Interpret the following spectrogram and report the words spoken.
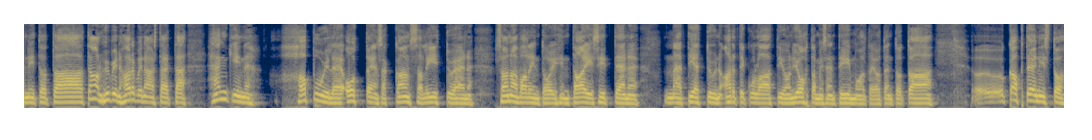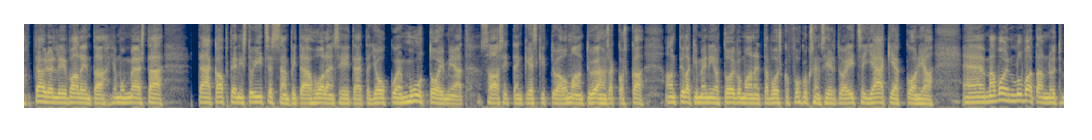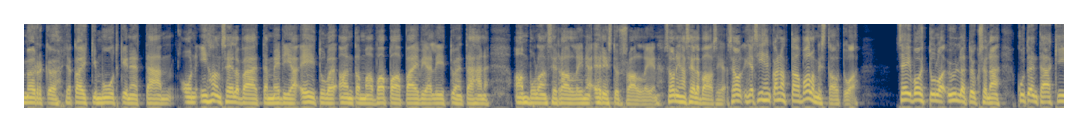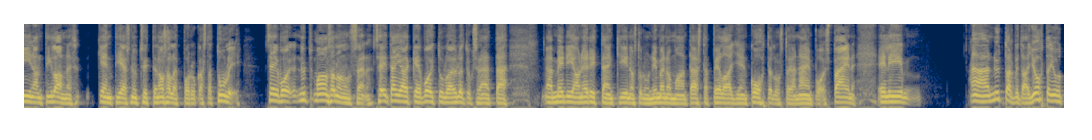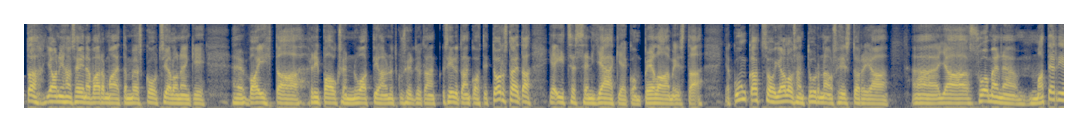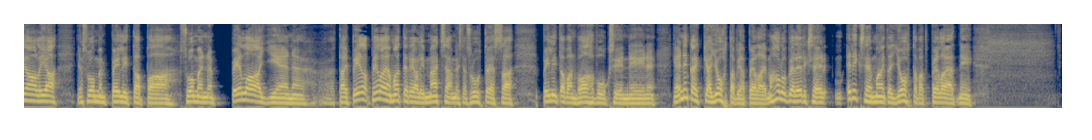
niin tota, tämä on hyvin harvinaista, että hänkin hapuilee otteensa kanssa liittyen sanavalintoihin tai sitten tiettyyn artikulaation johtamisen tiimoilta, joten tota, kapteenisto, täydellinen valinta ja mun mielestä tämä kapteenisto itsessään pitää huolen siitä, että joukkueen muut toimijat saa sitten keskittyä omaan työhönsä, koska Anttilakin meni jo toivomaan, että voisiko fokuksen siirtyä itse jääkiekkoon ja ää, mä voin luvata nyt Mörkö ja kaikki muutkin, että on ihan selvää, että media ei tule antamaan vapaa-päiviä liittyen tähän ambulanssiralliin ja eristysralliin. Se on ihan selvä asia. Se on, ja siihen kannattaa valmistautua. Se ei voi tulla yllätyksenä, kuten tämä Kiinan tilanne kenties nyt sitten osalle porukasta tuli se ei voi, nyt mä oon sanonut sen, se ei tämän jälkeen voi tulla yllätyksenä, että media on erittäin kiinnostunut nimenomaan tästä pelaajien kohtelusta ja näin poispäin. Eli Ää, nyt tarvitaan johtajuutta ja on ihan seinä varmaa, että myös Coach Jalonenkin vaihtaa ripauksen nuottia nyt kun siirrytään, siirrytään kohti torstaita ja itse sen jääkiekon pelaamista. Ja kun katsoo Jalosen turnaushistoriaa ää, ja Suomen materiaalia ja Suomen pelitapaa, Suomen pelaajien tai pelaajamateriaalin mätsäämistä suhteessa pelitavan vahvuuksiin, niin, ja ennen kaikkea johtavia pelaajia. Mä haluan vielä erikseen, erikseen mainita johtavat pelaajat, niin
